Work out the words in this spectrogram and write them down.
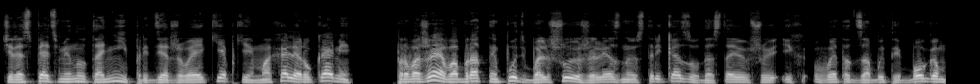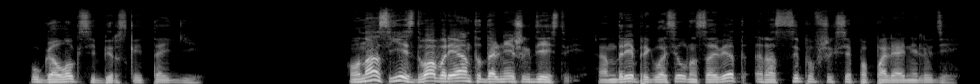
Через пять минут они, придерживая кепки, махали руками, провожая в обратный путь большую железную стрекозу, доставившую их в этот забытый богом уголок сибирской тайги. «У нас есть два варианта дальнейших действий», — Андрей пригласил на совет рассыпавшихся по поляне людей.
